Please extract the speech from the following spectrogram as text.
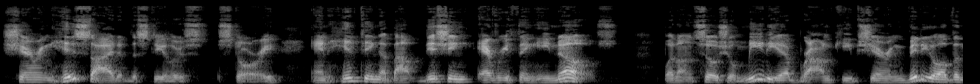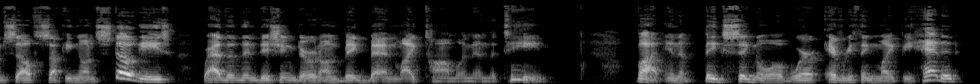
sharing his side of the Steelers' story and hinting about dishing everything he knows. But on social media, Brown keeps sharing video of himself sucking on stogies rather than dishing dirt on Big Ben, Mike Tomlin, and the team. But in a big signal of where everything might be headed,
